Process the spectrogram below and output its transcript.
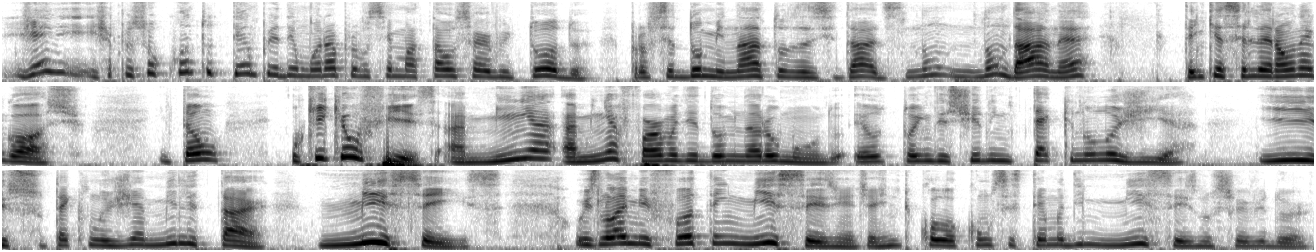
Gente, já pensou quanto tempo ia demorar para você matar o server todo? Para você dominar todas as cidades? Não, não dá, né? Tem que acelerar o negócio. Então, o que, que eu fiz? A minha, a minha forma de dominar o mundo. Eu estou investindo em tecnologia. Isso, tecnologia militar. Mísseis. O Slime Fan tem mísseis, gente. A gente colocou um sistema de mísseis no servidor.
